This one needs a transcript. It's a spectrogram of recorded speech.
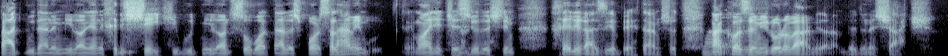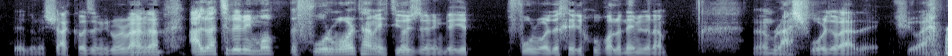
بد بودن میلان یعنی خیلی شیکی بود میلان ثبات نداشت پارسال همین بود. یعنی ما اگه کسی رو داشتیم خیلی قضیه بهتر شد من کازمیرو رو برمیدارم بدون شک. بدون شک کازمیرو رو برمیدارم. البته ببین ما فوروارد هم احتیاج داریم. به یه فوروارد خیلی خوب حالا نمی‌دونم رشفورد رو برداریم.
